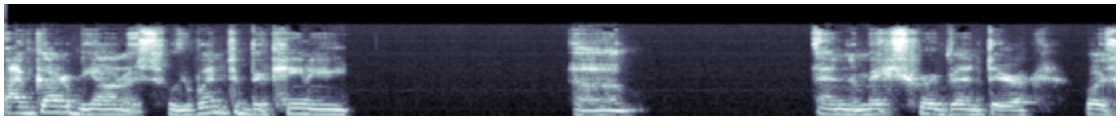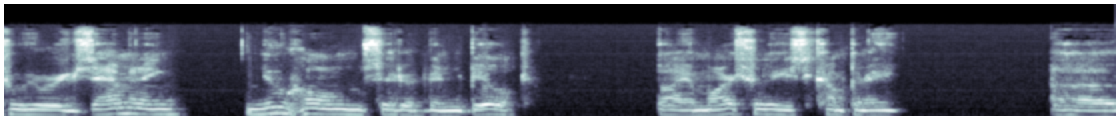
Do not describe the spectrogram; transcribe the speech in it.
I've got to be honest. We went to Bikini, um, and the major event there was we were examining new homes that have been built by a Marshallese company uh,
